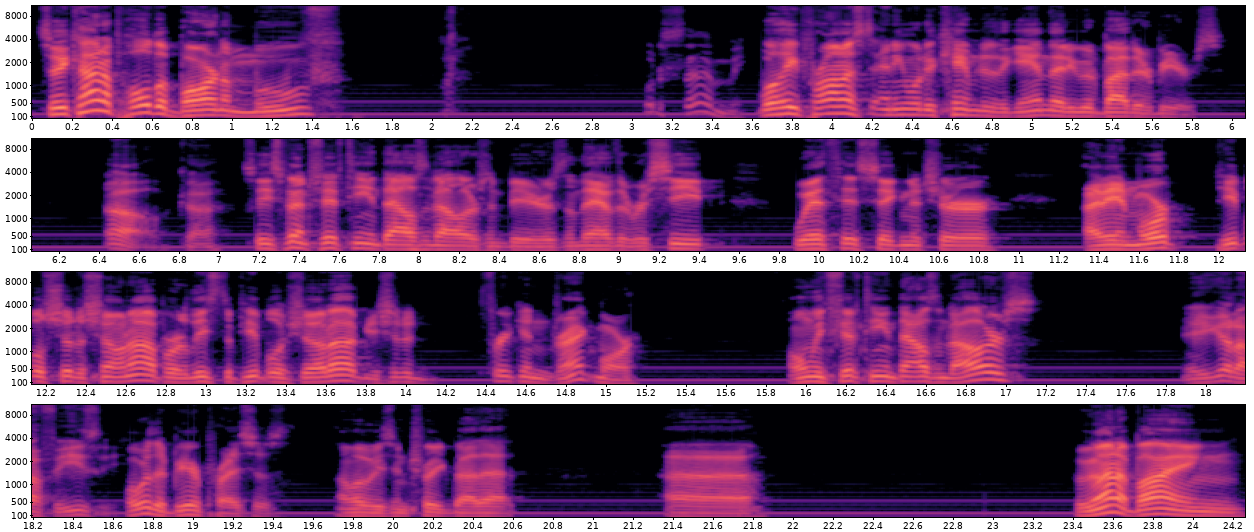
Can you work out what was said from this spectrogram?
So he kind of pulled a Barnum move. What does that mean? Well, he promised anyone who came to the game that he would buy their beers. Oh, okay. So he spent fifteen thousand dollars in beers, and they have the receipt with his signature. I mean, more people should have shown up, or at least the people who showed up, you should have freaking drank more. Only fifteen thousand dollars. Yeah, you got off easy. What were the beer prices? I'm always intrigued by that. Uh, we wound up buying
